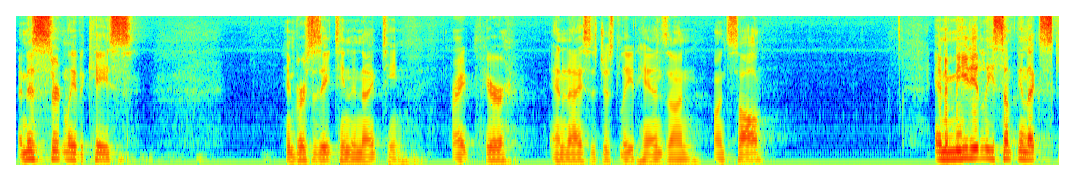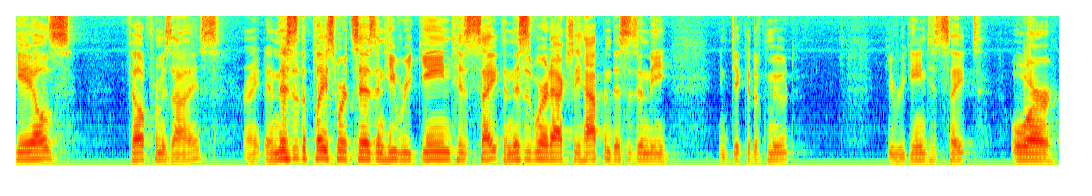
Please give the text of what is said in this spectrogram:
And this is certainly the case in verses 18 and 19, right? Here, Ananias has just laid hands on, on Saul. And immediately something like scales fell from his eyes, right? And this is the place where it says, and he regained his sight. And this is where it actually happened. This is in the indicative mood. He regained his sight. Or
